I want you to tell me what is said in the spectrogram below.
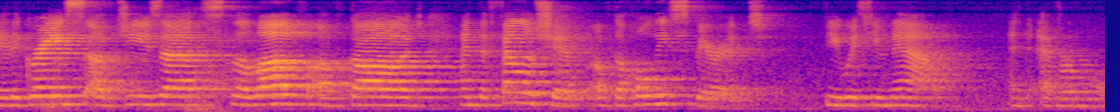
May the grace of Jesus, the love of God, and the fellowship of the Holy Spirit be with you now and evermore.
